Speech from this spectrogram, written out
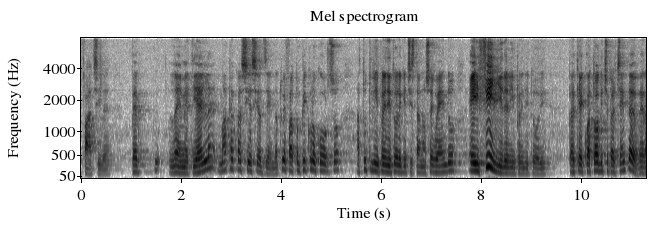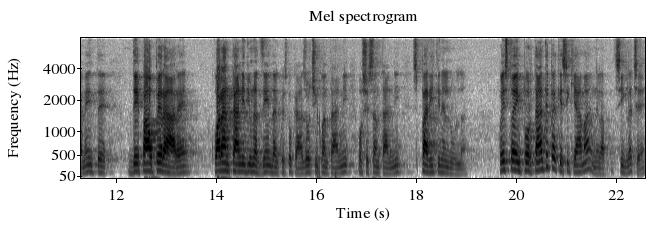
facile per l'MTL ma per qualsiasi azienda. Tu hai fatto un piccolo corso a tutti gli imprenditori che ci stanno seguendo e i figli degli imprenditori perché il 14% è veramente depauperare 40 anni di un'azienda in questo caso, o 50 anni o 60 anni spariti nel nulla. Questo è importante perché si chiama, nella sigla c'è,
